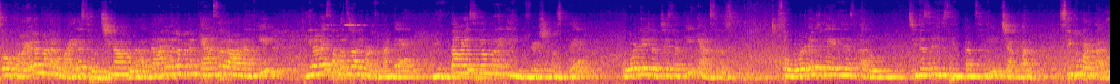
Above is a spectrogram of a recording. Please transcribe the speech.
సో ఒకవేళ మనకు వైరస్ వచ్చినా కూడా దానివల్ల మనం క్యాన్సర్ రావడానికి ఇరవై సంవత్సరాలు పడుతుంది. అంటే యుక్త వయసులో మనకి ఇన్ఫెక్షన్ వస్తే ఓల్డ్ ఏజ్ వచ్చేసరికి క్యాన్సర్ వస్తుంది. సో ఓల్డ్ ఏజ్లో ఏం చేస్తారు? చిన్న చిన్న సింటమ్స్ని చెప్పరు. సిగ్గుపడతారు.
